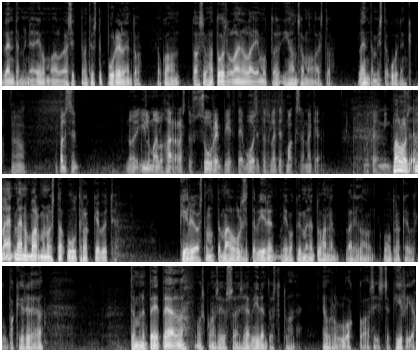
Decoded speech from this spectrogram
lentäminen ja ilmailu. Ja sitten on tietysti purilento, joka on taas vähän toisenlainen laji, mutta ihan samanlaista lentämistä kuitenkin. No. Paljon se noin ilmailuharrastus suurin piirtein vuositasolla edes maksaa? Minkä- Mä, mä, en, mä en ole varma noista ultrakevyt kirjoista, mutta mä luulisin, että 5-10 000 välillä on ultrakevyt lupakirja. Ja tämmöinen PPL, olisikohan se jossain siellä 15 000 euron luokkaa, siis se kirja.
